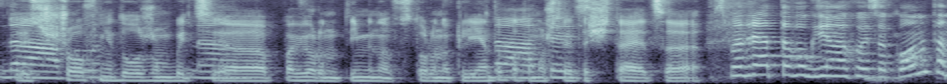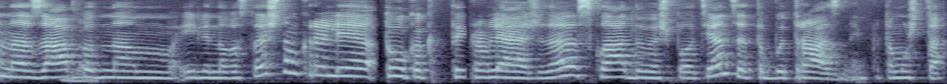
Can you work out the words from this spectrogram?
Да, то есть шов не должен быть да. э, повернут именно в сторону клиента, да, потому что есть, это считается... Смотря от того, где находится комната, на западном да. или на восточном крыле, то, как ты управляешь, да, складываешь полотенце, это будет разный, потому что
